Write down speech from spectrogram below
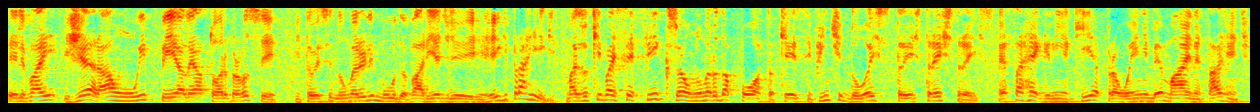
ele vai gerar um IP aleatório para você. Então, esse número ele muda, varia de rig para rig. Mas o que vai ser fixo é o número da porta, que é esse 22333. Essa regrinha aqui é para o NB Miner, tá, gente?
